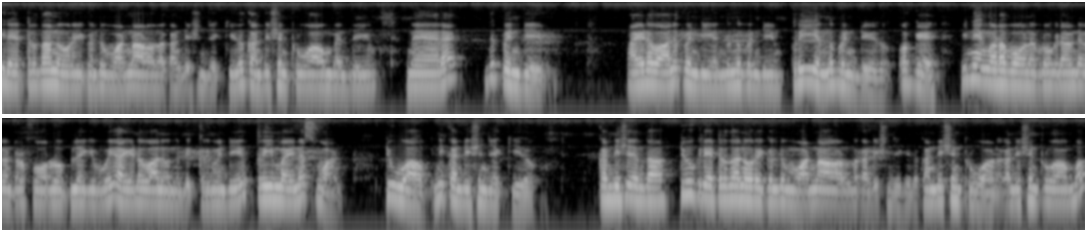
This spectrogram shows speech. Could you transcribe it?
greater than or equal to one ആണോ കണ്ടീഷൻ ചെക്ക് ചെയ്തു. കണ്ടീഷൻ ട്രൂ ആകുമ്പോൾ എന്ത് ചെയ്യും? നേരെ ഇത് പ്രിന്റ് ചെയ്യും. ഐയുടെ വാൽ പ്രിന്റ് ചെയ്യും. എന്തെന്ന് പ്രിന്റ് ചെയ്യും? ത്രീ എന്ന് പ്രിന്റ് ചെയ്തു. ഓക്കെ ഇനി എങ്ങോട്ടാ പോകുന്നത് പ്രോഗ്രാമിന്റെ കൺട്രോൾ ഫോർ ലൂപ്പിലേക്ക് പോയി ഐയുടെ വാൽ ഒന്ന് ഡിക്രിമെന്റ് ചെയ്യും. ത്രീ മൈനസ് വൺ ടു ആവും. ഇനി കണ്ടീഷൻ ചെക്ക് ചെയ്തു? കണ്ടീഷൻ എന്താ? Two greater than or equal to one ആണെന്നുള്ള കണ്ടീഷൻ ചെക്ക് ചെയ്തു? കണ്ടീഷൻ ട്രൂ ആണ്. കണ്ടീഷൻ ട്രൂ ആകുമ്പോൾ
